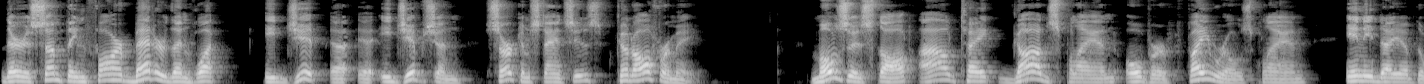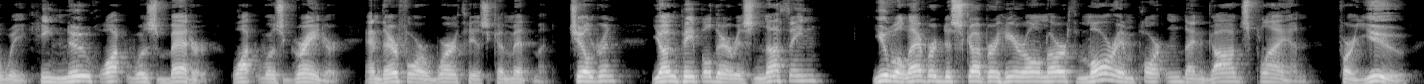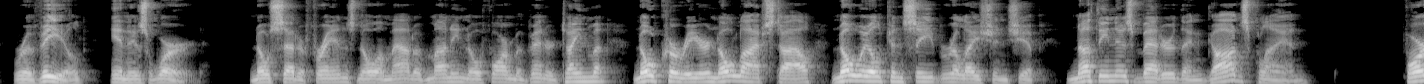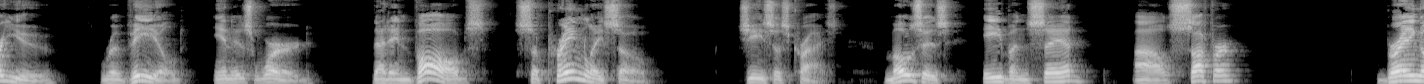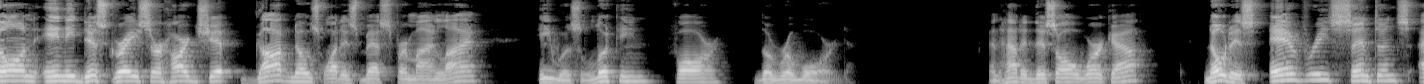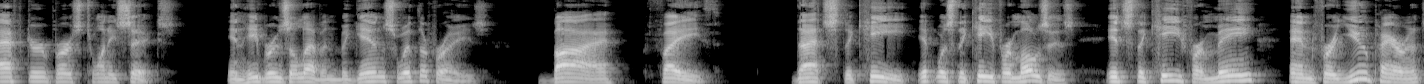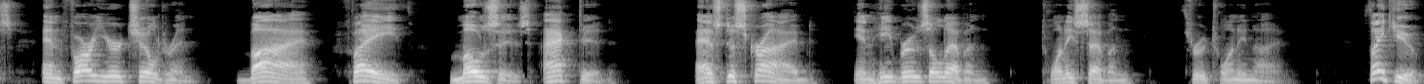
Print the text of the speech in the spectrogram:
There is something far better than what Egypt, uh, uh, Egyptian circumstances could offer me. Moses thought, I'll take God's plan over Pharaoh's plan any day of the week. He knew what was better, what was greater, and therefore worth his commitment. Children, young people, there is nothing you will ever discover here on earth more important than God's plan for you revealed in His Word. No set of friends, no amount of money, no form of entertainment, no career, no lifestyle, no ill conceived relationship. Nothing is better than God's plan for you revealed in His Word that involves, supremely so, Jesus Christ. Moses even said, I'll suffer, bring on any disgrace or hardship. God knows what is best for my life. He was looking for the reward. And how did this all work out? Notice every sentence after verse 26 in Hebrews 11 begins with the phrase, by faith. That's the key. It was the key for Moses. It's the key for me and for you, parents, and for your children. By faith, Moses acted as described in Hebrews 11 27 through 29. Thank you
